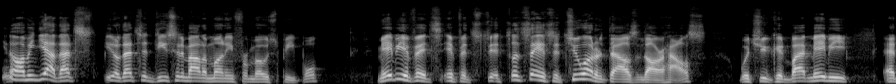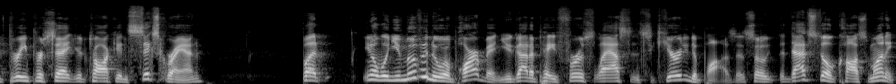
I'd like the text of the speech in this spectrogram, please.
you know, I mean, yeah, that's, you know, that's a decent amount of money for most people. Maybe if it's if it's let's say it's a $200,000 house, which you could buy maybe at 3% you're talking 6 grand. But you know, when you move into an apartment, you got to pay first, last, and security deposit. So that still costs money.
